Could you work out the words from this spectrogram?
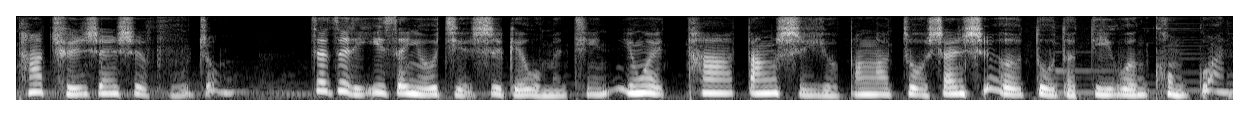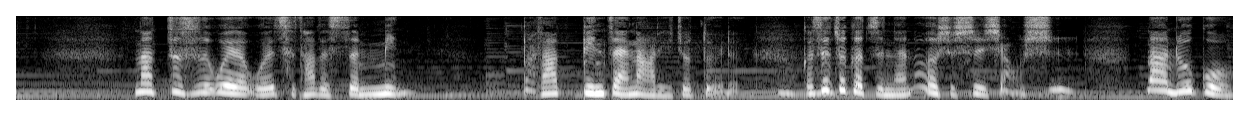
他全身是浮肿。在这里，医生有解释给我们听，因为他当时有帮他做三十二度的低温控管，那这是为了维持他的生命，把他冰在那里就对了。可是这个只能二十四小时，那如果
